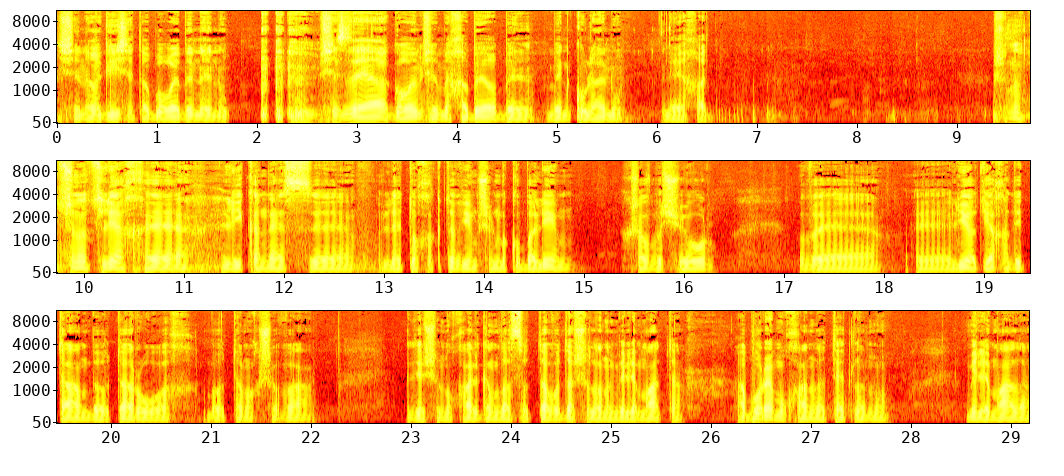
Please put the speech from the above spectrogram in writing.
שנרגיש את הבורא בינינו, שזה הגורם שמחבר בין, בין כולנו לאחד. שנצליח uh, להיכנס uh, לתוך הכתבים של מקובלים, עכשיו בשיעור, ולהיות uh, יחד איתם באותה רוח, באותה מחשבה, כדי שנוכל גם לעשות את העבודה שלנו מלמטה. הבורא מוכן לתת לנו מלמעלה,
